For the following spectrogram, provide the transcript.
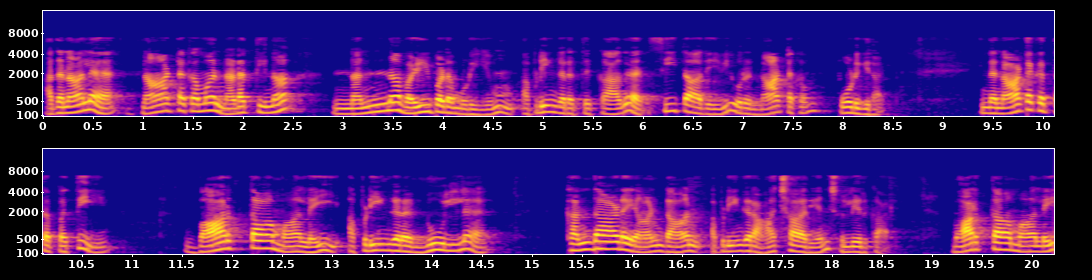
அதனால் நாடகமாக நடத்தினா நன்னா வழிபட முடியும் அப்படிங்கிறதுக்காக சீதாதேவி ஒரு நாடகம் போடுகிறாள். இந்த நாடகத்தை பற்றி வார்த்தா மாலை அப்படிங்கிற நூலில் கந்தாடை ஆண்டான் அப்படிங்கிற ஆச்சாரியன் சொல்லியிருக்கார். வார்த்தா மாலை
